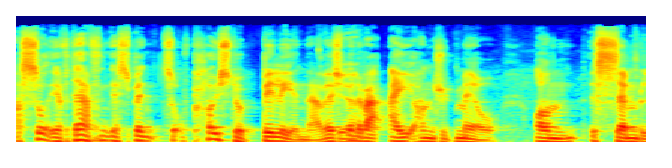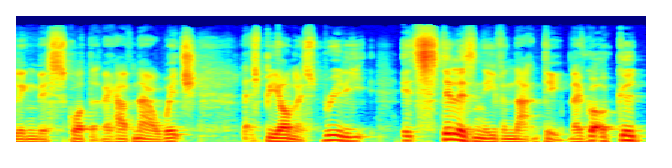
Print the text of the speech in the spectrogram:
I- saw it the other day. I think they've spent sort of close to a billion now. They've spent Yeah. about eight hundred mil on assembling this squad that they have now. Which, let's be honest, really, it still isn't even that deep. They've got a good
